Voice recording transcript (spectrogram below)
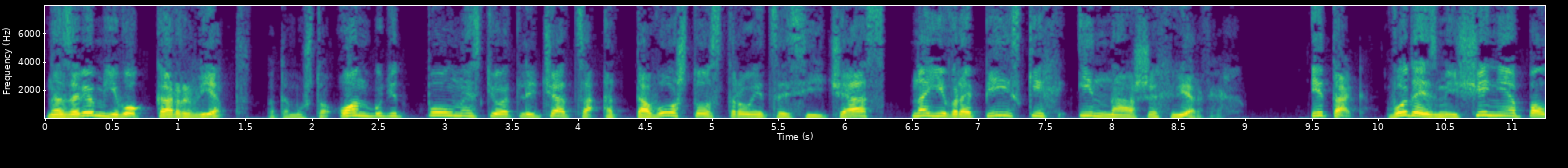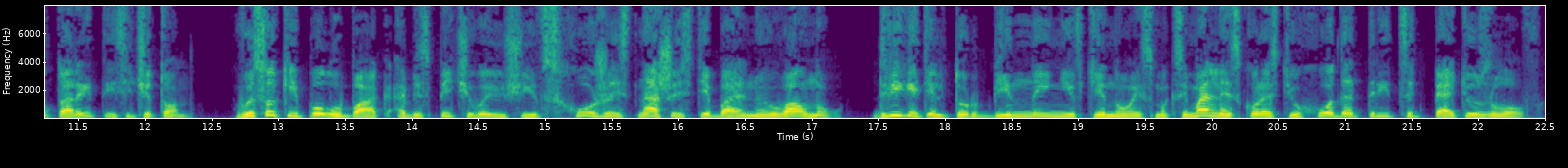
Назовем его корвет, потому что он будет полностью отличаться от того, что строится сейчас на европейских и наших верфях. Итак, водоизмещение полторы тысячи тонн, Высокий полубак, обеспечивающий всхожесть на шестибальную волну. Двигатель турбинный, нефтяной, с максимальной скоростью хода 35 узлов.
